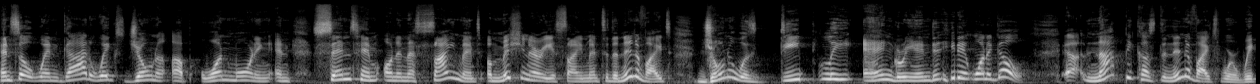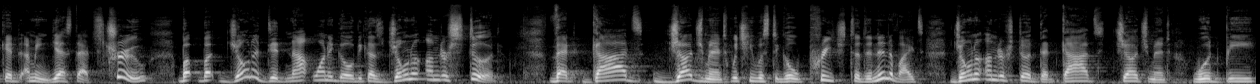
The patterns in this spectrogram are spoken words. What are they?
And so when God wakes Jonah up one morning and sends him on an assignment, a missionary assignment to the Ninevites, Jonah was deeply angry and he didn't want to go. Uh, not because the Ninevites were wicked. I mean, yes, that's true. But, but Jonah did not want to go because Jonah understood that God's judgment, which he was to go preach to the Ninevites, Jonah understood that God's judgment would be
